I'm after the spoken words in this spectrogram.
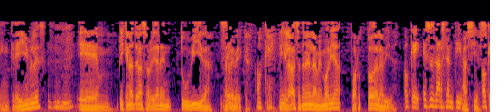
increíbles eh, y que no te vas a olvidar en tu vida de. Rebeca. Ok. Y que la vas a tener en la memoria por toda la vida. Ok, eso es dar sentido. Así es. Ok,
